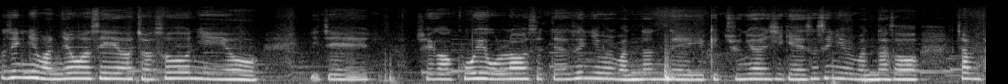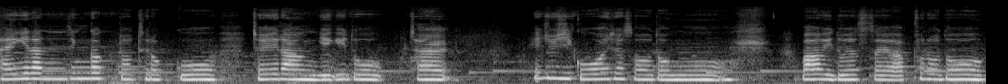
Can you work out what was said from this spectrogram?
선생님 안녕하세요. 저 소은이에요. 이제 제가 고2 올라왔을 때 선생님을 만났는데 이렇게 중요한 시기에 선생님을 만나서 참 다행이라는 생각도 들었고 저희랑 얘기도 잘 해주시고 하셔서 너무 마음이 놓였어요. 앞으로도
